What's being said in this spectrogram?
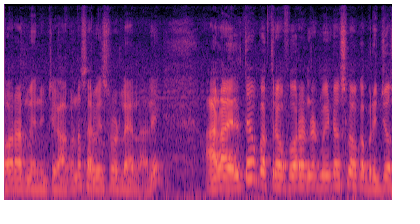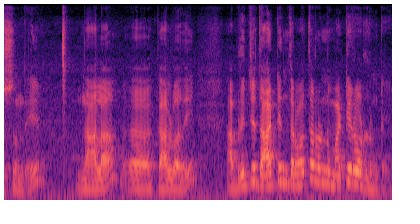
ఓఆర్ఆర్ మీద నుంచి కాకుండా సర్వీస్ రోడ్లో వెళ్ళాలి. అలా వెళ్తే ఒక త్రీ ఫోర్ హండ్రెడ్ మీటర్స్లో ఒక బ్రిడ్జ్ వస్తుంది. నాలా కాల్వది. ఆ బ్రిడ్జ్ దాటిన తర్వాత రెండు మట్టి రోడ్లు ఉంటాయి.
